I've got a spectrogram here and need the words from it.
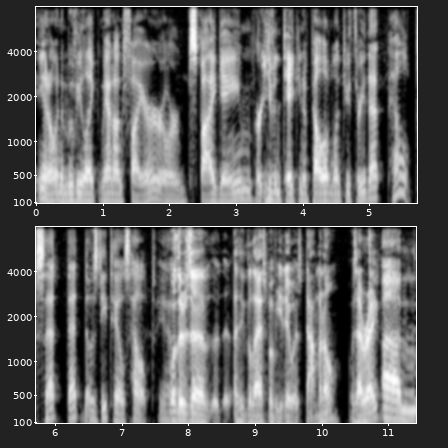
you know, in a movie like Man on Fire or Spy Game or even Taking of Pelham One Two Three, that helps. That that those details help. Yeah. Well, there's a. I think the last movie he did was Domino. Was that right? um,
